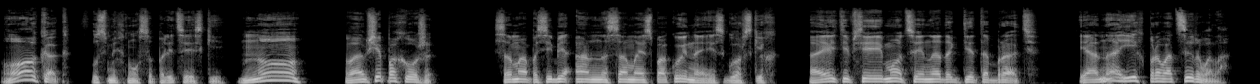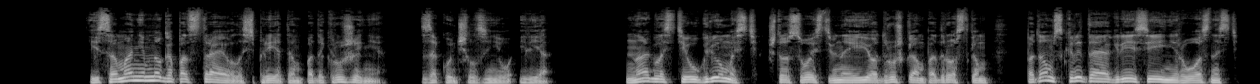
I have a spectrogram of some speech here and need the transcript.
«О как!» – усмехнулся полицейский. «Ну, вообще похоже. Сама по себе Анна самая спокойная из горских, а эти все эмоции надо где-то брать. И она их провоцировала. И сама немного подстраивалась при этом под окружение», – закончил за него Илья. Наглость и угрюмость, что свойственно ее дружкам-подросткам, потом скрытая агрессия и нервозность,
